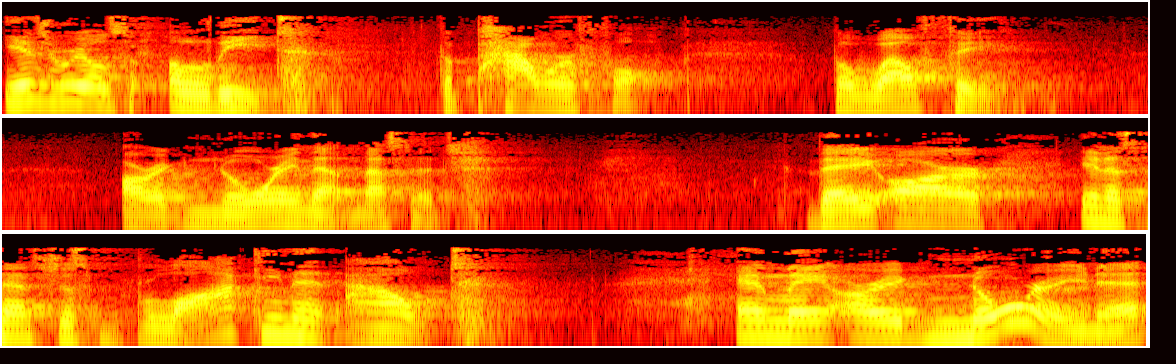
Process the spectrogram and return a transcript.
Israel's elite, the powerful, the wealthy, are ignoring that message. They are, in a sense, just blocking it out and they are ignoring it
